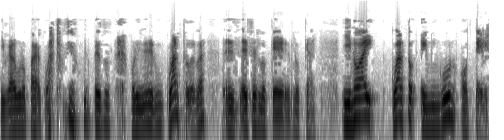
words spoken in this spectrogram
y cada uno paga 4 o 5 mil pesos por vivir en un cuarto, ¿verdad? eso es lo que, lo que hay. Y no hay cuarto en ningún hotel.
